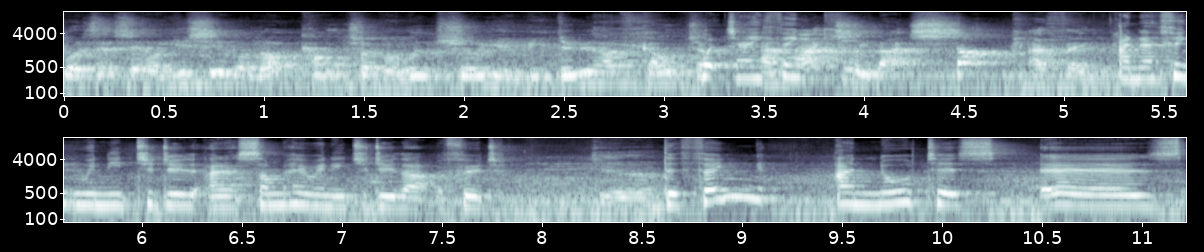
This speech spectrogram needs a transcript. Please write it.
was it say, oh, you say we're not culture, but we'll show you we do have culture. Which I and think- actually that stuck. I think. And I think we need to do, and somehow we need to do that with food. Yeah. The thing I notice is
